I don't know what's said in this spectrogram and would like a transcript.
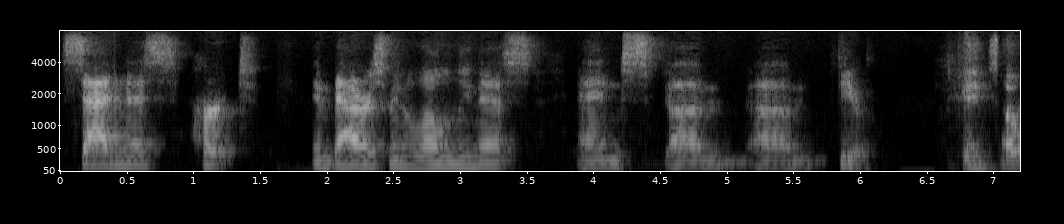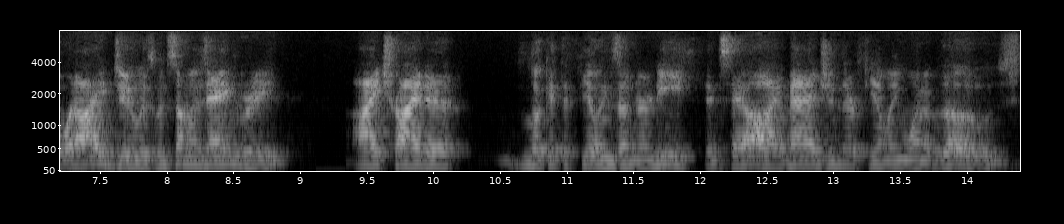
sadness, hurt, embarrassment, loneliness, and um, um, fear. Okay. So what I do is when someone's angry, I try to look at the feelings underneath and say, oh, I imagine they're feeling one of those,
